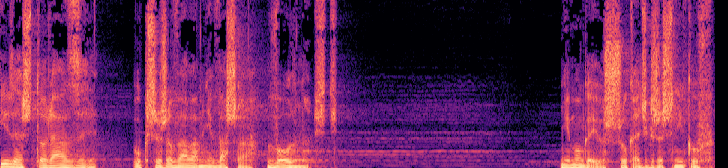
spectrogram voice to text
Ileż to razy ukrzyżowała mnie wasza wolność. Nie mogę już szukać grzeszników,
